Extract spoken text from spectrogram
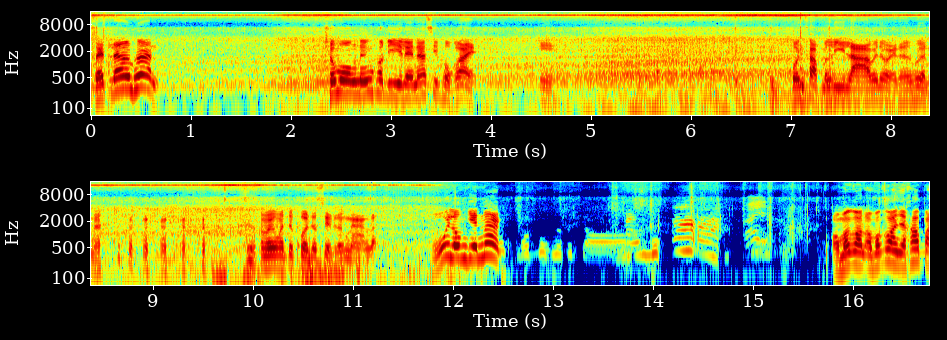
เสร็จแล้วเพื่อน ชั่วโมงนึงพอดีเลยนะสิบหกไร่นี่ คนขับมันลีลาไปหน่อยนะเพื่อนนะทำไมมันจะควรจะเสร็จตั้งนานละโอ้ยลมเย็นมาก ออกมาก่อนออกมาก่อนอย่าเข้าไป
